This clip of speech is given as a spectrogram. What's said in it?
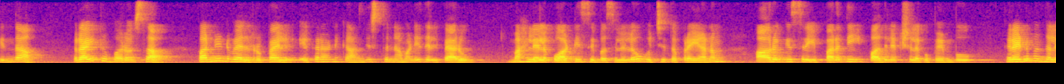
కింద రైతు భరోసా పన్నెండు వేల రూపాయలు ఎకరానికి అందిస్తున్నామని తెలిపారు. మహిళలకు ఆర్టీసీ బస్సులలో ఉచిత ప్రయాణం ఆరోగ్యశ్రీ పరిధి పది లక్షలకు పెంపు రెండు వందల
